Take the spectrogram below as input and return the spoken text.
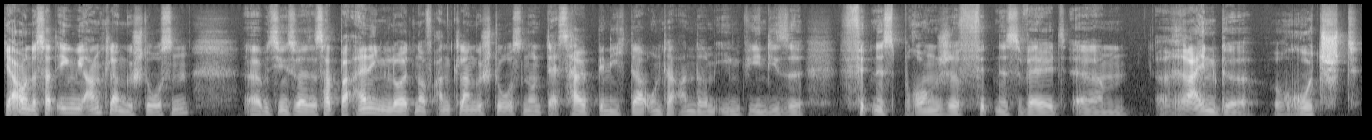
Ja, und das hat irgendwie Anklang gestoßen, äh, beziehungsweise es hat bei einigen Leuten auf Anklang gestoßen und deshalb bin ich da unter anderem irgendwie in diese Fitnessbranche, Fitnesswelt ähm, reingerutscht.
